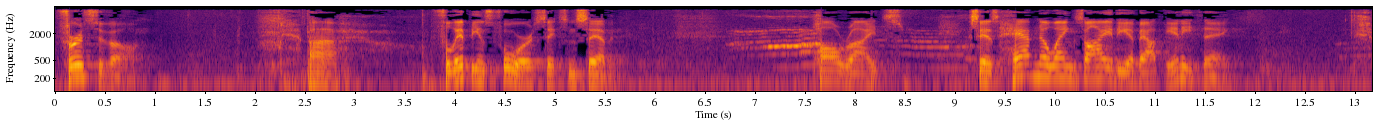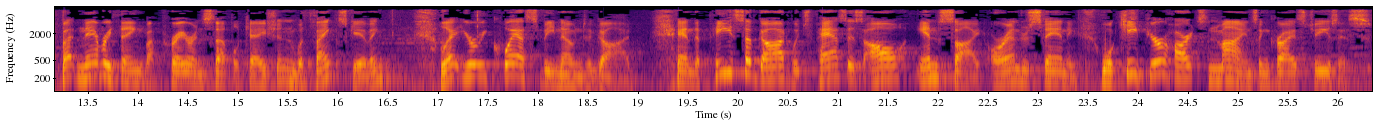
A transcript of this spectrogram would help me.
First of all, uh, Philippians 4 6 and 7. Paul writes, says, Have no anxiety about anything but in everything, by prayer and supplication, with thanksgiving, let your requests be known to God. And the peace of God, which passes all insight or understanding, will keep your hearts and minds in Christ Jesus.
